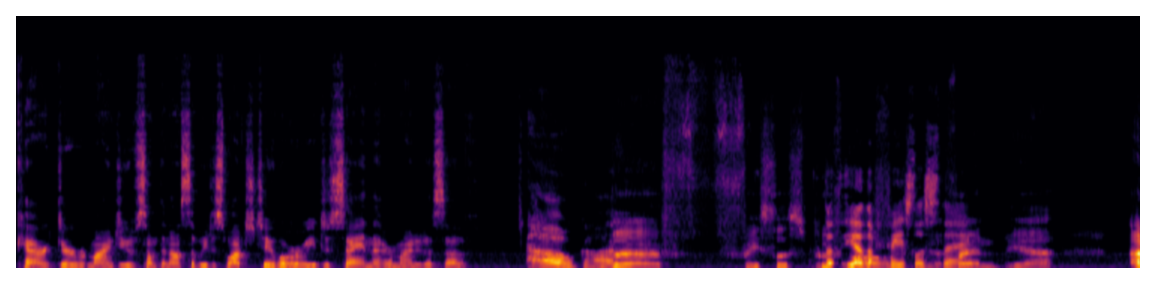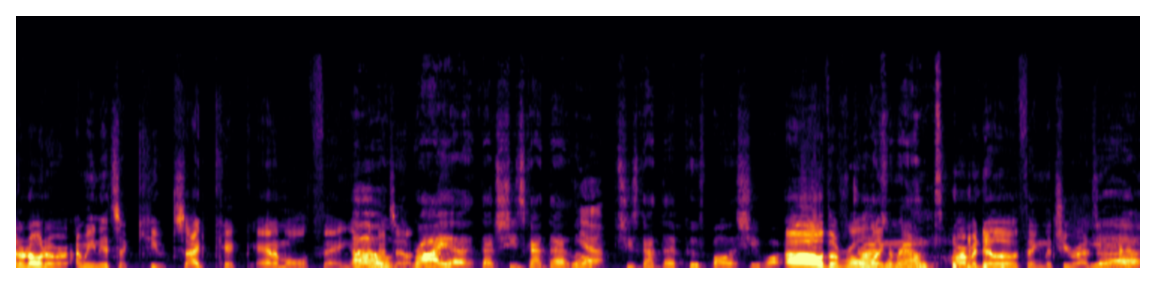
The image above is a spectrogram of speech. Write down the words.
character remind you of something else that we just watched too? What were we just saying that reminded us of? oh god, The f- faceless The- poof yeah, the faceless uh, thing. Friend, yeah. I don't know what. it- I mean, it's a cute sidekick animal thing. I mean, oh, that's a- Raya, that she's got that little Yeah. she's got the poof ball that she walks Oh, the rolling around. armadillo thing that she rides around. yeah,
